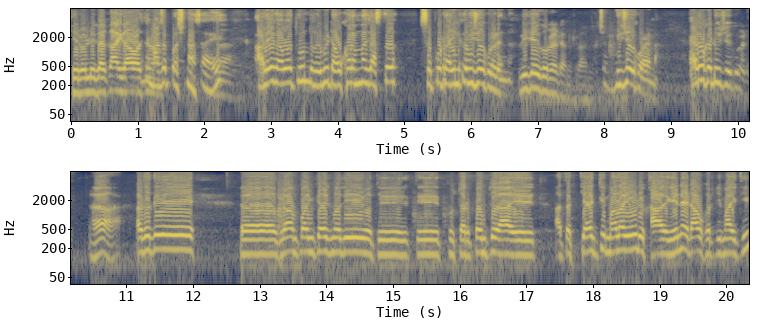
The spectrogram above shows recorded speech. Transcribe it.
शिरोली का काय गावाचं तर नाव? माझा प्रश्न असा आहे आळे गावातून रवी डावकरांना जास्त सपोर्ट राहील का विजय कुराडेंना विजय कुराडे अच्छा विजय कुराडेंना ऍडव्होकेट विजय कुराडे हा आता ते ग्रामपंचायत मध्ये होते ते सरपंच आहेत. आता त्यांची मला एवढी खा हे नाही डावखरची माहिती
